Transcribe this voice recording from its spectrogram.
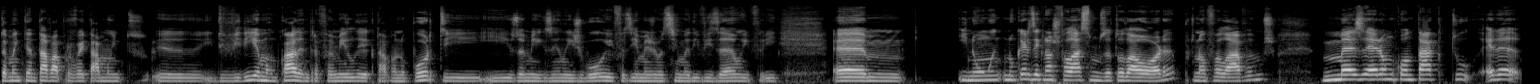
também tentava aproveitar muito eh, e dividia-me um bocado entre a família que estava no Porto e, e os amigos em Lisboa e fazia mesmo assim uma divisão e, e, ehm, e não, não quer dizer que nós falássemos a toda a hora, porque não falávamos, mas era um contacto, era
